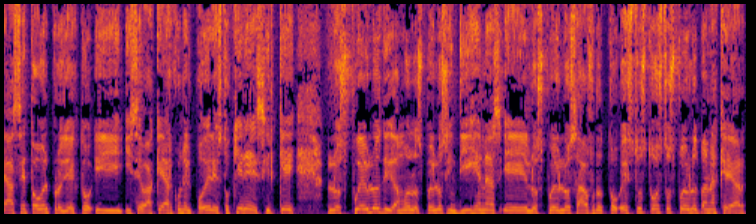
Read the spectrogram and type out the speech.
hace todo el proyecto y, se va a quedar con el poder. Esto quiere decir que los pueblos, digamos, los pueblos indígenas, eh, los pueblos afro, estos, todos estos pueblos van a quedar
